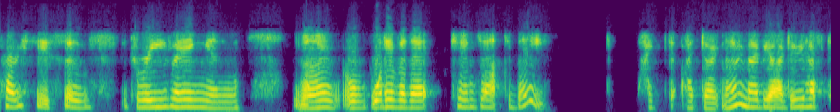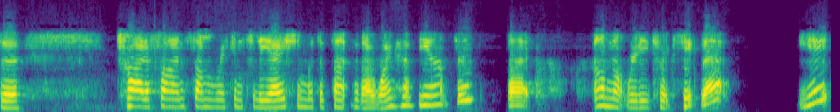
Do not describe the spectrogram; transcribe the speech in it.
process of grieving and, you know, or whatever that turns out to be. I, I don't know. Maybe I do have to try to find some reconciliation with the fact that I won't have the answers, but I'm not ready to accept that yet,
